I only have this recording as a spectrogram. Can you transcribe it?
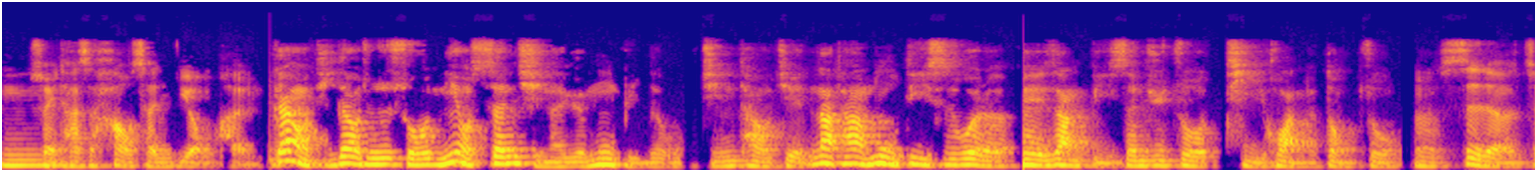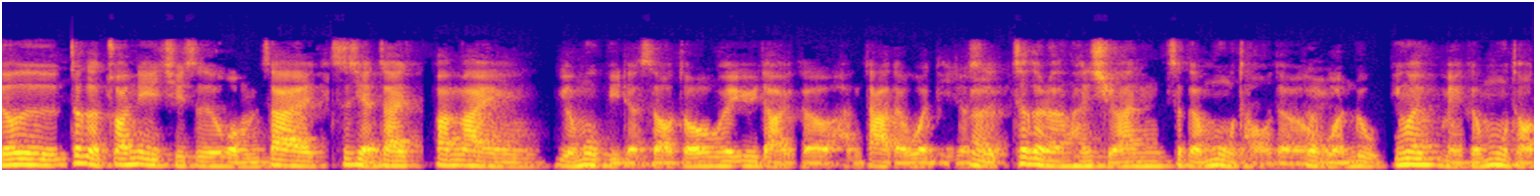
嗯所以它是号称永恒。刚刚有提到，就是说你有申请了原木笔的五金套件，那它的目的是为了可以让笔身去做替换的动作。嗯，是的，就是这个专利，其实我们在之前在贩卖原木笔的时候，都会遇到一个很大的问题，就是这个人很喜欢这个木头的纹路，因为每个木头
